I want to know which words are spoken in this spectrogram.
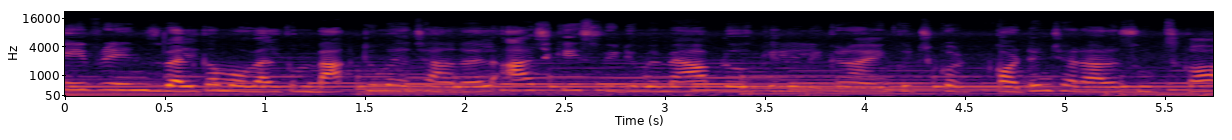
हे फ्रेंड्स वेलकम और welcome back to my channel आज के इस वीडियो में मैं आप लोगों के लिए लेकर आई कुछ कॉटन शरारा सूट्स का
